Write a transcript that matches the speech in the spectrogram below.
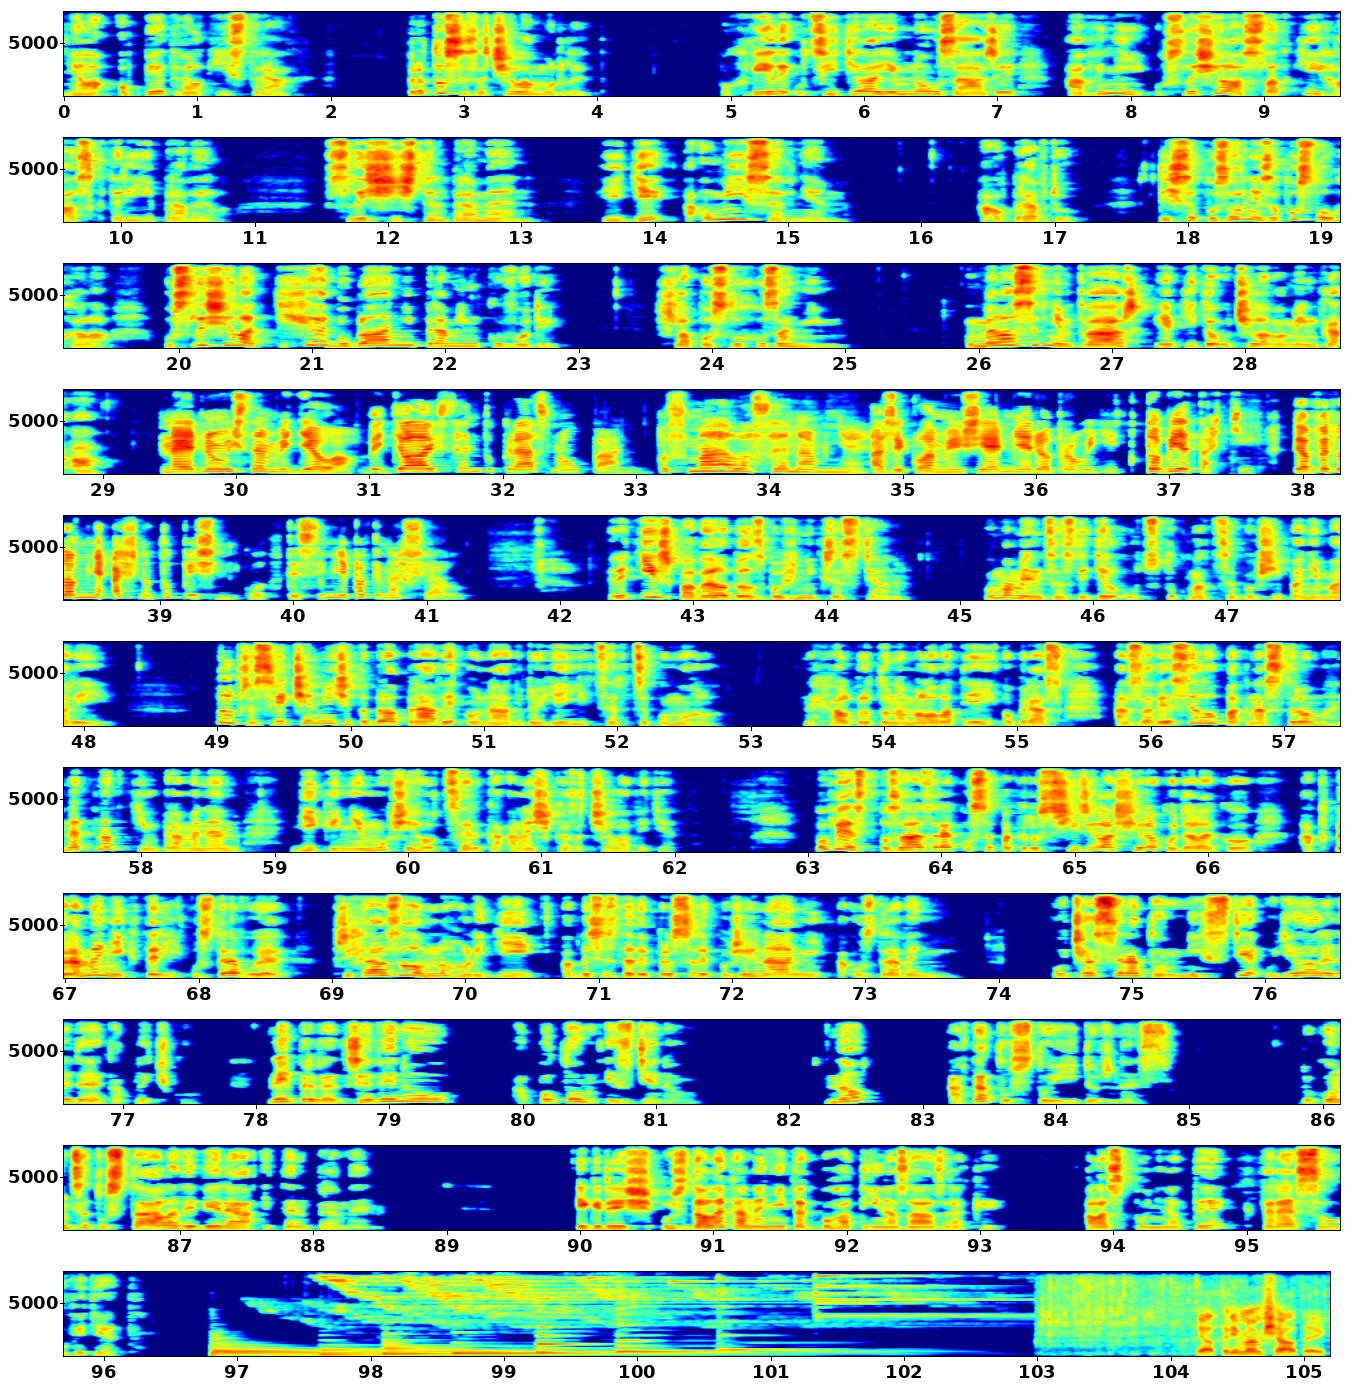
měla opět velký strach. Proto se začala modlit. Po chvíli ucítila jemnou záři a v ní uslyšela sladký hlas, který jí pravil. Slyšíš ten pramen? Jdi a umí se v něm. A opravdu, když se pozorně zaposlouchala, uslyšela tiché bublání pramínku vody. Šla posluchu za ním. Umila si v něm tvář, jak jí to učila maminka a... Najednou jsem viděla. Viděla jsem tu krásnou paní. Usmála se na mě a řekla mi, že mě doprovodí k tobě, tati. Dovedla mě až na tu pěšinku, kde si mě pak našel. Rytíř Pavel byl zbožný křesťan. Po mamince zdědil úctu k matce boží paně Marii. Byl přesvědčený, že to byla právě ona, kdo její dcerce pomohl. Nechal proto namalovat její obraz a zavěsil ho pak na strom hned nad tím pramenem, díky němuž jeho dcerka Aneška začala vidět. Pověst o zázraku se pak rozšířila široko daleko a k prameni, který uzdravuje, přicházelo mnoho lidí, aby si zde vyprosili požehnání a uzdravení. Počas se na tom místě udělali lidé kapličku. Nejprve dřevěnou a potom i zděnou. No a ta tu stojí dodnes. Dokonce tu stále vyvěrá i ten pramen. I když už zdaleka není tak bohatý na zázraky, alespoň na ty, které jsou vidět. Já tady mám šátek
